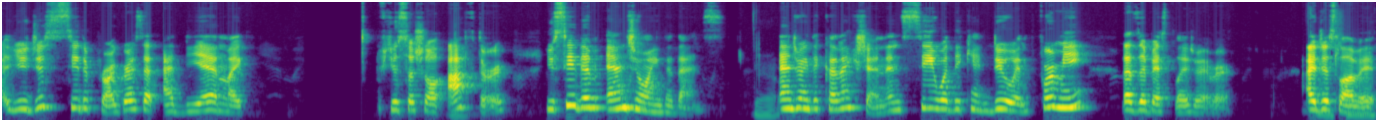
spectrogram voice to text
uh, you just see the progress that at the end like few social after you see them enjoying the dance yeah. enjoying the connection and see what they can do and for me that's the best pleasure ever i just absolutely. love it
